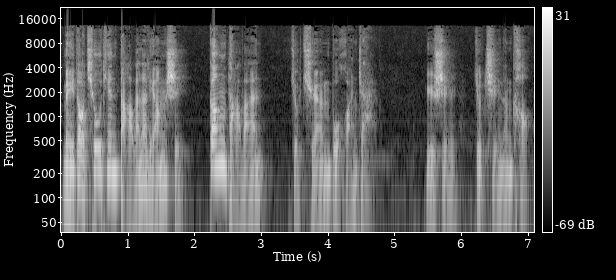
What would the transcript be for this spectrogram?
每到秋天打完了粮食，刚打完就全部还债了，于是就只能靠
